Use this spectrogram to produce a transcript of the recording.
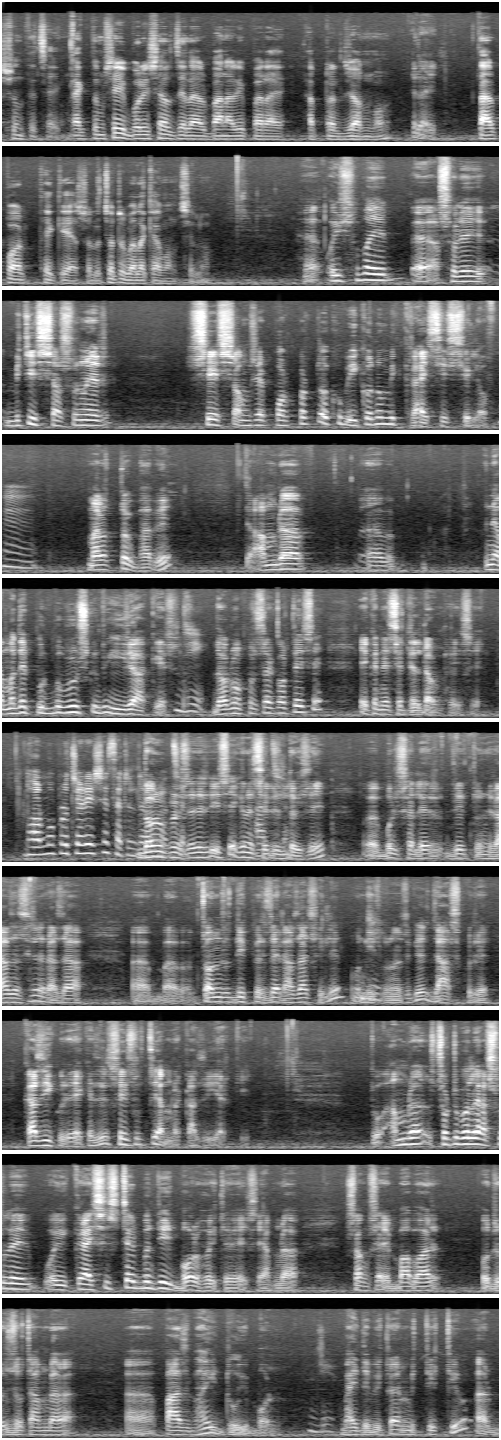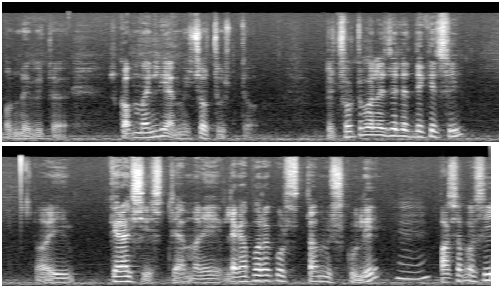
শুনতে চাই। একদম সেই বরিশাল জেলার বানারীপাড়ায় আপনার জন্ম। রাইট। তারপর থেকে আসলে ছোটবেলা কেমন ছিল? ওই সময় আসলে ব্রিটিশ শাসনের শেষ অংশের পরপর তো খুব ইকোনমিক ক্রাইসিস ছিল। মারাত্মকভাবে। আমরা মানে আমাদের পূর্বপুরুষ কিন্তু ইরাকের। ধর্ম প্রচার করতে এসে এখানে সেটেল ডাউন হয়েছে। ধর্ম প্রচারে এসে সেটেল ধর্ম প্রচার এসে এখানে আচ্ছা। সেটেল হয়েছে বরিশালের যে রাজা ছিলেন রাজা চন্দ্রদ্বীপের যে রাজা ছিলেন উনি। থেকে জাহাজ করে কাজী করে রেখেছে। সেই সূত্রে আমরা কাজী আর কি। তো আমরা ছোটবেলায় আসলে ওই ক্রাইসিসটার মধ্যেই বড় হইতে হয়েছে। আমরা সংসারে বাবার প্রযোজ্যতা আমরা পাঁচ ভাই দুই বোন। ভাইদের ভিতরে আমি তৃতীয় আর বোনদের ভিতরে কম্বাইনলি আমি চতুর্থ। তো ছোটবেলায় যেটা দেখেছি ওই ক্রাইসিসটা মানে লেখাপড়া করতাম স্কুলে পাশাপাশি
